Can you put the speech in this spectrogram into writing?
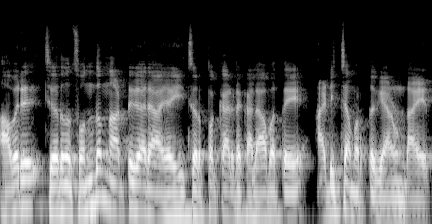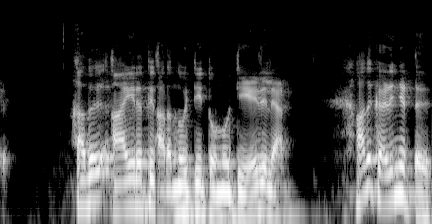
അവർ ചേർന്ന് സ്വന്തം നാട്ടുകാരായ ഈ ചെറുപ്പക്കാരുടെ കലാപത്തെ അടിച്ചമർത്തുകയാണ് ഉണ്ടായത്. അത് ആയിരത്തി അറുന്നൂറ്റി തൊണ്ണൂറ്റി ഏഴിലാണ് അത് കഴിഞ്ഞിട്ട്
